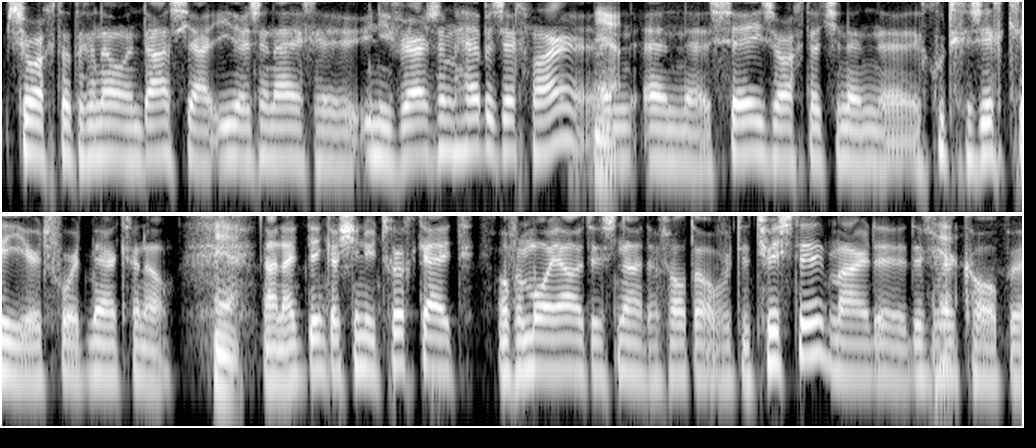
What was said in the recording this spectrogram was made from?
Zorg dat Renault en Dacia ieder zijn eigen universum hebben, zeg maar. Ja. En, en eh, C. Zorg dat je een eh, goed gezicht creëert voor het merk Renault. Ja. Nou, nou, ik denk als je nu terugkijkt over mooie auto's, nou, daar valt over te twisten. Maar de, de verkoop eh,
